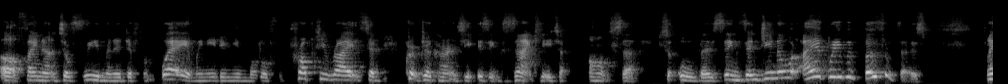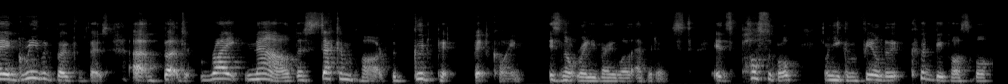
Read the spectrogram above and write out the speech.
our financial freedom in a different way and we need a new model for property rights and cryptocurrency is exactly to answer to all those things. And do you know what? I agree with both of those I agree with both of those. Uh, but right now, the second part, the good Bitcoin, is not really very well evidenced. It's possible, and you can feel that it could be possible,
